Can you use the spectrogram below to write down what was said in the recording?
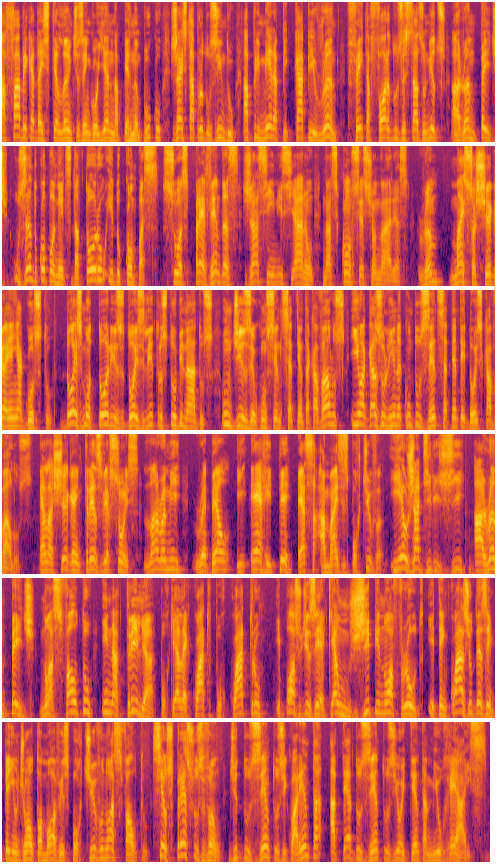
A fábrica da Stellantis em Goiânia, Pernambuco, já está produzindo a primeira picape Run feita fora dos Estados Unidos, a Rampage, usando componentes da Toro e do Compass. Suas pré-vendas já se iniciaram nas concessionárias Ram, mas só chega em agosto. Dois motores 2 litros turbinados, um diesel com 170 cavalos e uma gasolina com 272 cavalos. Ela chega em três versões: Laramie, Rebel e RT, essa a mais esportiva. E eu já dirigi a Rampage no asfalto e na trilha, porque ela é 4x4 e posso dizer que é um Jeep no off-road e tem quase o desempenho de um automóvel esportivo no asfalto. Seus preços vão de 240 até 280 mil reais.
